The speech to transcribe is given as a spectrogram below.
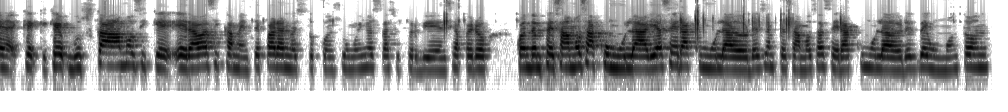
eh, que, que, buscábamos y que era básicamente para nuestro consumo y nuestra supervivencia, pero cuando empezamos a acumular y a ser acumuladores, empezamos a ser acumuladores de un montón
